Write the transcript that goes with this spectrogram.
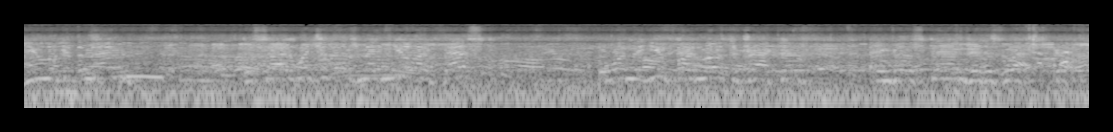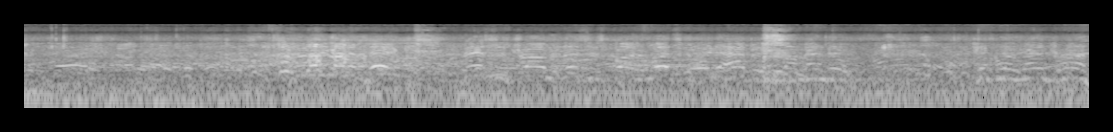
You look at the men, decide which of those men you like best, the one that you find most attractive, and go stand to his left. Go. Man, come on.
